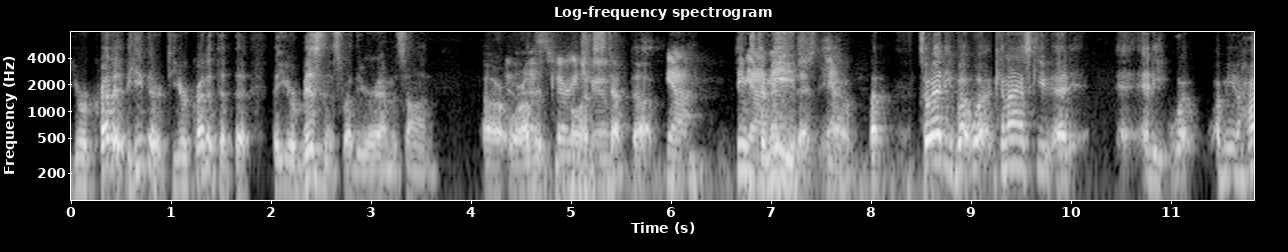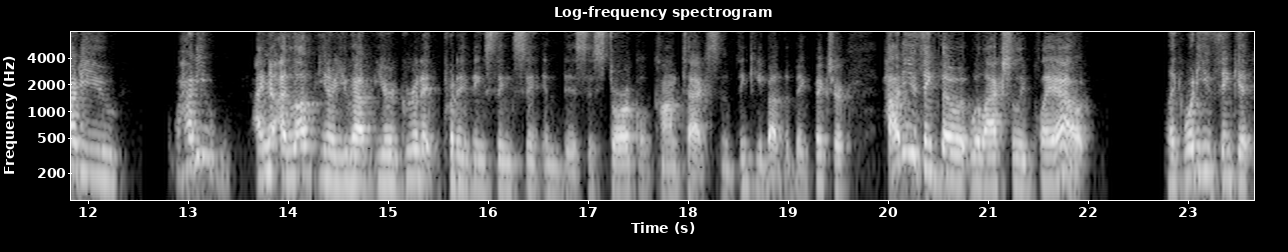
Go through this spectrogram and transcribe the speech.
your credit either to your credit that the that your business whether you're amazon uh, or other people have stepped up. Yeah. Seems yeah, to me that you know but so eddie but what can i ask you eddie, eddie what i mean how do you how do you i know i love you know you have you're good at putting these things in, in this historical context and thinking about the big picture. How do you think though it will actually play out? Like what do you think it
